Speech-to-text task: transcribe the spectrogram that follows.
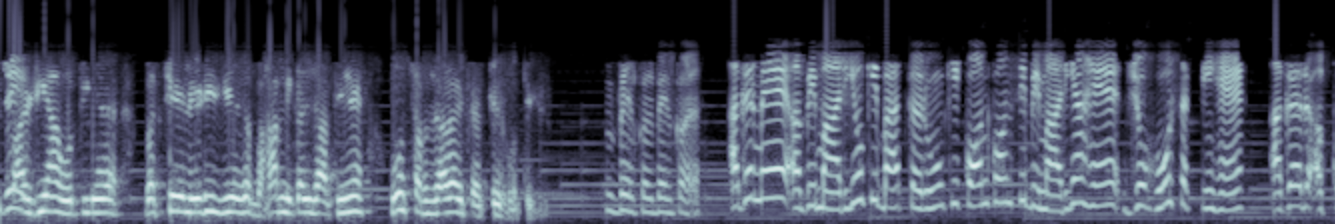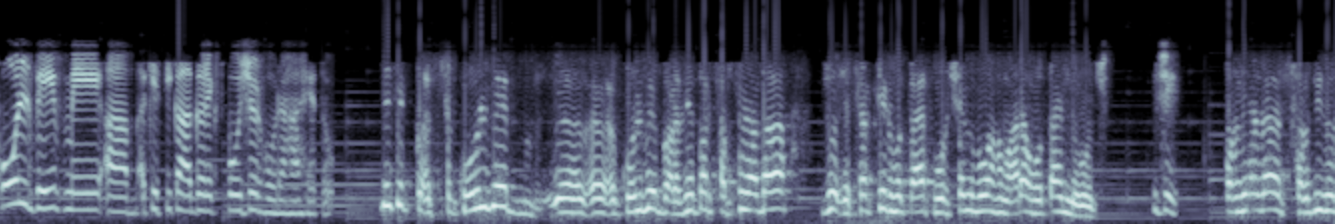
पार्टियाँ होती हैं बच्चे लेडीज़ ये जब बाहर निकल जाती हैं वो सब ज़्यादा इफेक्टेड होती है। बिल्कुल बिल्कुल। अगर मैं बीमारियों की बात करूँ कि कौन कौन सी बीमारियाँ हैं जो हो सकती हैं अगर कोल्ड वेव में किसी का अगर एक्सपोजर हो रहा है तो? देखिए कोल्ड वेव कोल्ड वेव बढ़ने पर सबसे ज़्यादा जो इफेक्टेड होता है पोर्शन वो हमारा होता है नोज़ जी। सबसे ज़्यादा सर्दी जो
